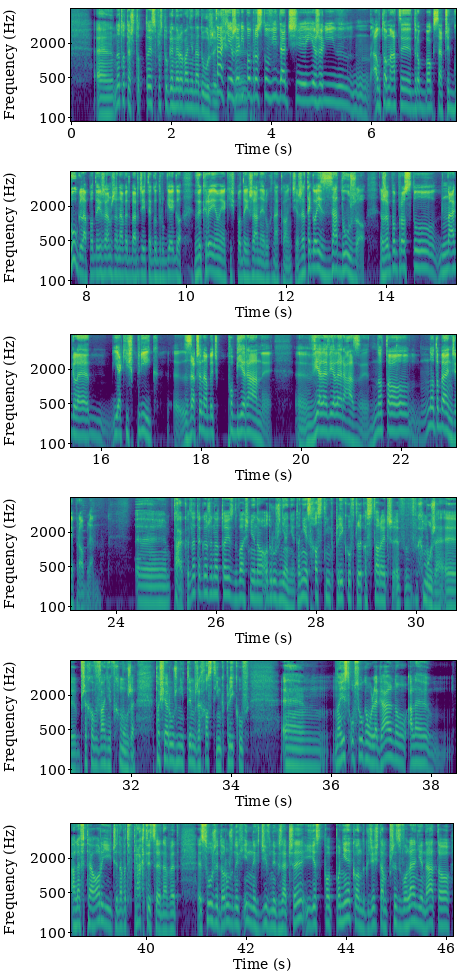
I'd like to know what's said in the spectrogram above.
e, no to też to, to jest po prostu generowanie nadużyć. Tak, jeżeli e, po prostu widać, jeżeli mm, automaty Dropboxa czy Google'a, podejrzewam, że nawet bardziej tego drugiego, wykryją jakiś podejrzany ruch na koncie, że tego jest za dużo, że po prostu nagle jakiś plik e, zaczyna być pobierany wiele, wiele razy, no to, no to będzie problem. Yy, tak, dlatego że no to jest właśnie no, odróżnienie. To nie jest hosting plików, tylko storage w, w chmurze, yy, przechowywanie w chmurze. To się różni tym, że hosting plików yy, no jest usługą legalną, ale, ale w teorii, czy nawet w praktyce nawet służy do różnych innych dziwnych rzeczy i jest po, poniekąd gdzieś tam przyzwolenie na to,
